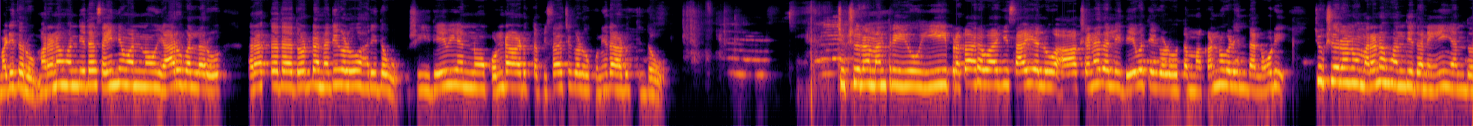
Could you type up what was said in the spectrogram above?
ಮಡಿದರು. ಮರಣ ಹೊಂದಿದ ಸೈನ್ಯವನ್ನು ಯಾರು ಬಲ್ಲರು? ರಕ್ತದ ದೊಡ್ಡ ನದಿಗಳು ಹರಿದವು. ಶ್ರೀದೇವಿಯನ್ನು ಕೊಂಡಾಡುತ್ತ ಪಿಸಾಚಿಗಳು ಕುಣಿದಾಡುತ್ತಿದ್ದವು. ಚಕ್ಷುರ ಮಂತ್ರಿಯು ಈ ಪ್ರಕಾರವಾಗಿ ಸಾಯಲು ಆ ಕ್ಷಣದಲ್ಲಿ ದೇವತೆಗಳು ತಮ್ಮ ಕಣ್ಣುಗಳಿಂದ ನೋಡಿ ಚುಕ್ಷುರನು ಮರಣ ಹೊಂದಿದನೆ ಎಂದು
